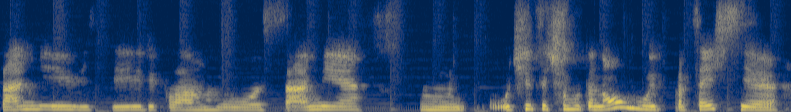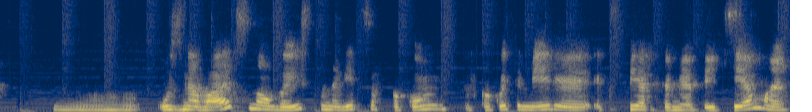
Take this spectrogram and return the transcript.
сами вести рекламу, сами учиться чему-то новому и в процессе узнавать новое и становиться в, каком, в какой-то мере экспертами этой темы.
